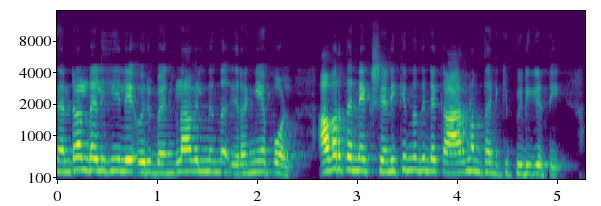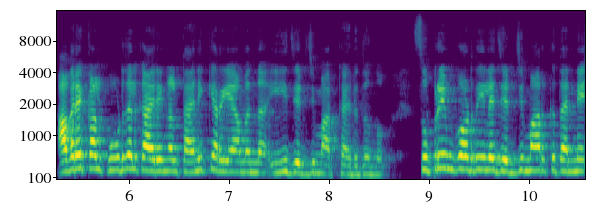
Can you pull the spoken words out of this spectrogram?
സെൻട്രൽ ഡൽഹിയിലെ ഒരു ബംഗ്ലാവിൽ നിന്ന് ഇറങ്ങിയപ്പോൾ അവർ തന്നെ ക്ഷണിക്കുന്നതിന്റെ കാരണം തനിക്ക് പിടികിട്ടി. അവരെക്കാൾ കൂടുതൽ കാര്യങ്ങൾ തനിക്കറിയാമെന്ന് ഈ ജഡ്ജിമാർ കരുതുന്നു. സുപ്രീം കോടതിയിലെ ജഡ്ജിമാർക്ക് തന്നെ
